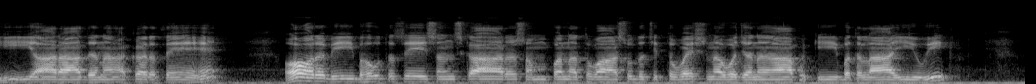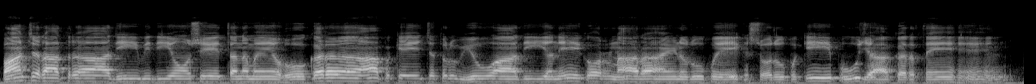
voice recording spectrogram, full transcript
ही आराधना करते हैं और भी बहुत से संस्कार संपन्न अथवा सुदचित वैष्णव जन आपकी बतलाई हुई। पाँच रात्र आदि विधियों से तन्मय होकर आपके चतुर्व्यू आदि अनेक और नारायण रूप एक स्वरूप की पूजा करते हैं।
